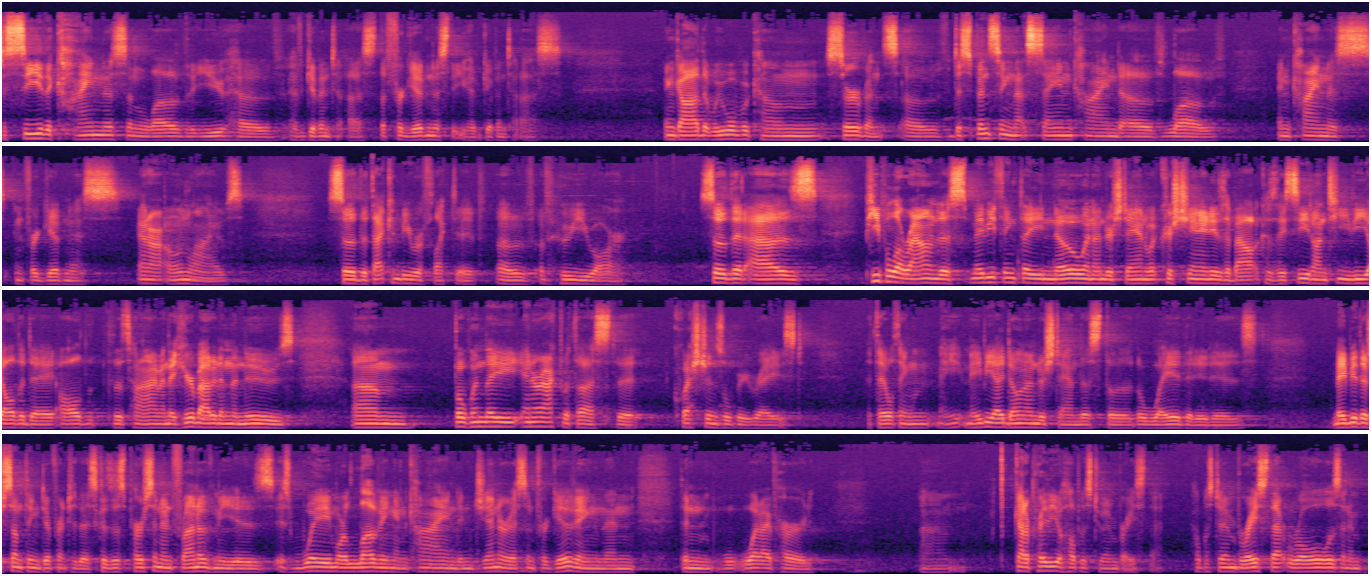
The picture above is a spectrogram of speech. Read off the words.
to see the kindness and love that you have, have given to us, the forgiveness that you have given to us. And God, that we will become servants of dispensing that same kind of love and kindness and forgiveness in our own lives so that that can be reflective of, of who you are. So that as people around us maybe think they know and understand what Christianity is about because they see it on TV all the day, all the time, and they hear about it in the news. Um, but when they interact with us, that questions will be raised. That they will think, maybe I don't understand this the, the way that it is. Maybe there's something different to this because this person in front of me is, is way more loving and kind and generous and forgiving than, than what I've heard. Um, God, I pray that you'll help us to embrace that. Help us to embrace that role as, an,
